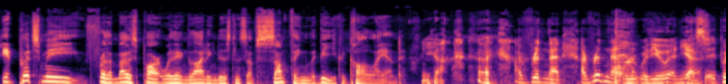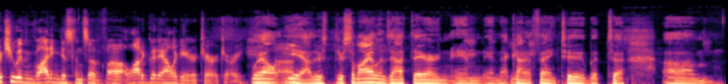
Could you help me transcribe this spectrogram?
It puts me, for the most part, within gliding distance of something that you could call land. Yeah, I've ridden that. I've ridden that route with you, and yes, Yes. it puts you within gliding distance of uh, a lot of good alligator territory. Well, Uh, yeah, there's there's some islands out there and, and, and that kind of thing too. But uh, um,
